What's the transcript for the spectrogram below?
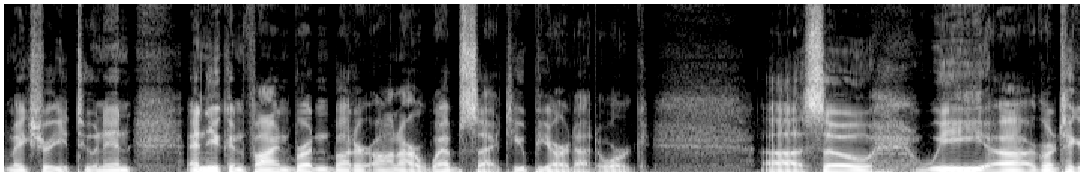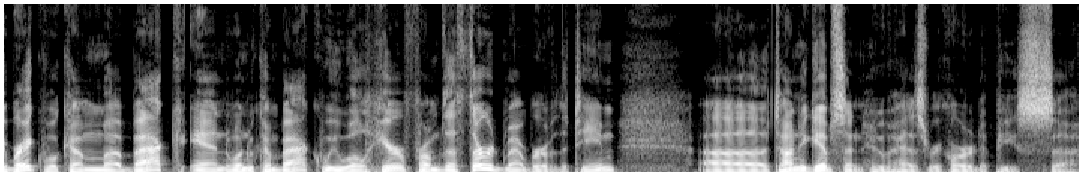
make sure you tune in. And you can find Bread and Butter on our website, upr.org. Uh, so we uh, are going to take a break. We'll come uh, back, and when we come back, we will hear from the third member of the team, uh, Tanya Gibson, who has recorded a piece uh,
